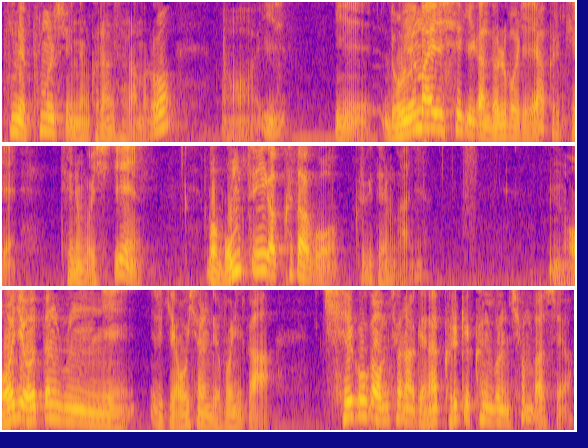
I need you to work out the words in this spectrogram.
품에 품을 수 있는 그런 사람으로 어, 이, 이 노예마의 세계가 넓어져야 그렇게 되는 것이지 뭐 몸뚱이가 크다고 그렇게 되는 거 아니에요. 음, 어제 어떤 분이 이렇게 오셨는데 보니까 체구가 엄청나게 나 그렇게 큰 분은 처음 봤어요.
